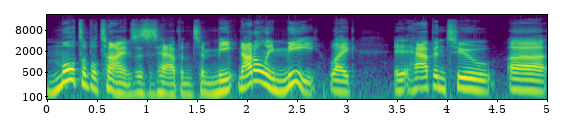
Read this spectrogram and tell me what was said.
multiple times, this has happened to me. Not only me, like it happened to uh,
